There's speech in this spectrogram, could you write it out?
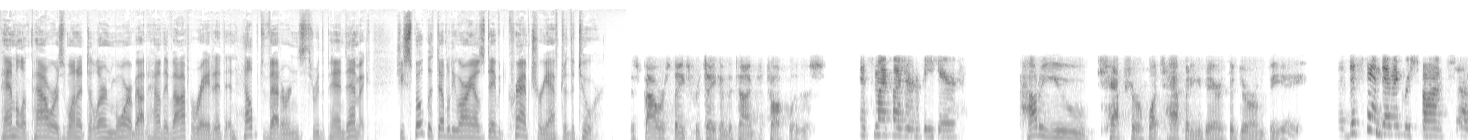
Pamela Powers wanted to learn more about how they've operated and helped veterans through the pandemic. She spoke with WRAL's David Crabtree after the tour. Ms. Powers, thanks for taking the time to talk with us. It's my pleasure to be here. How do you capture what's happening there at the Durham VA? This pandemic response uh,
